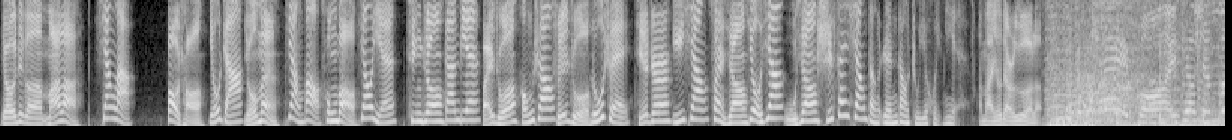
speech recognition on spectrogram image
有这个麻辣、香辣。爆炒、油炸、油焖、酱爆、葱爆、椒盐、清蒸、干煸、白灼、红烧、水煮、卤水、茄汁、鱼香、蒜香、酒香、五香。十三香等人道主义毁灭。哎妈，有点饿了。Hey boys，挑什么？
